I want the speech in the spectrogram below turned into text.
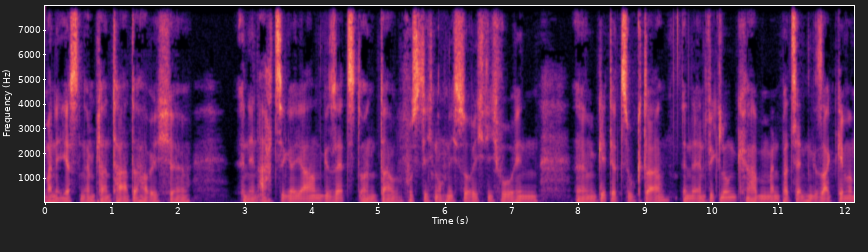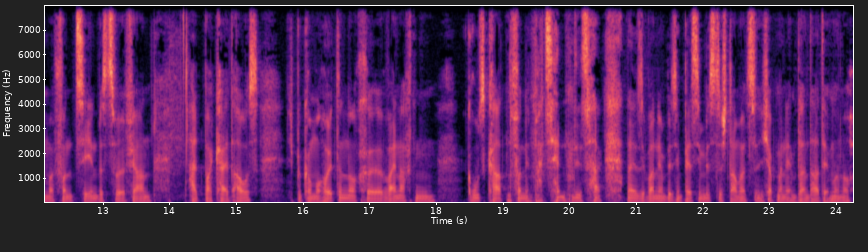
Meine ersten Implantate habe ich äh, in den 80er Jahren gesetzt und da wusste ich noch nicht so richtig, wohin ähm, geht der Zug da. In der Entwicklung haben meine Patienten gesagt, gehen wir mal von 10 bis 12 Jahren Haltbarkeit aus. Ich bekomme heute noch äh, Weihnachten Grußkarten von den Patienten, die sagen, naja, sie waren ja ein bisschen pessimistisch damals. Ich habe meine Implantate immer noch.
